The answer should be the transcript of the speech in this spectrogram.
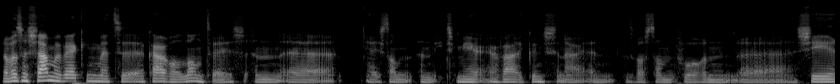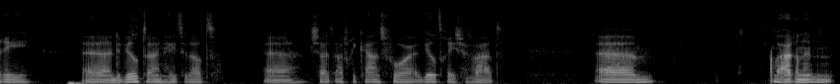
Dat was een samenwerking met uh, Karel. En uh, hij is dan een iets meer ervaren kunstenaar. En het was dan voor een uh, serie, De Wildtuin heette dat. Zuid-Afrikaans voor wildreservaat. Um, waren een,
